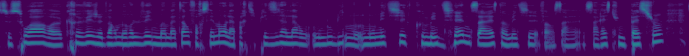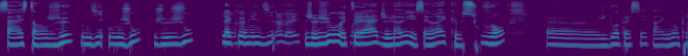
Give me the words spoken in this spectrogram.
ce soir crevé, je vais devoir me relever demain matin. Forcément la partie plaisir là on, l'oublie. Mon, métier de comédienne ça reste un métier, enfin ça, ça reste une passion, ça reste un jeu. On dit on joue, je joue la mmh. comédie, ah bah je joue au théâtre. Ah et c'est vrai que souvent euh, je dois passer par exemple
